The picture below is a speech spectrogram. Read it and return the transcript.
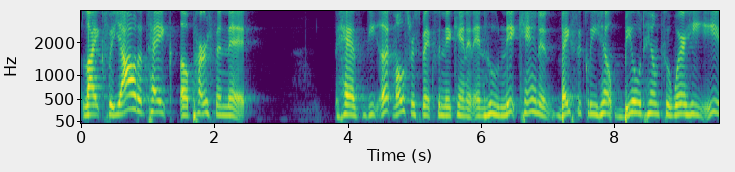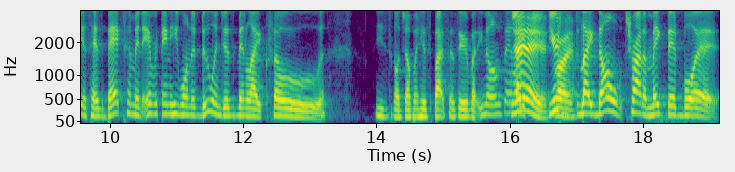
like for y'all to take a person that has the utmost respect for Nick Cannon and who Nick Cannon basically helped build him to where he is, has backed him in everything he want to do, and just been like, so you just gonna jump in his spot since everybody, you know what I'm saying? Yeah, like, you're right. like, don't try to make that boy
